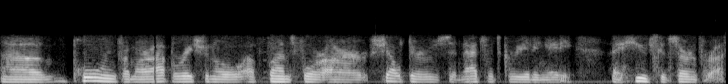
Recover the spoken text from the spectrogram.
uh, pulling from our operational uh, funds for our shelters, and that's what's creating a a huge concern for us.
